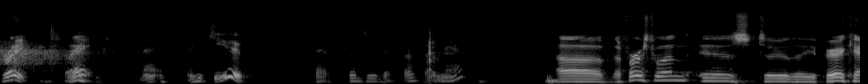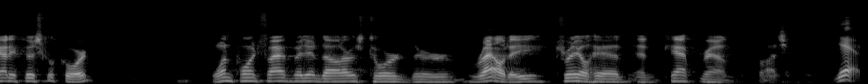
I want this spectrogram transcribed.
Great. Great. Thank you. So you'll do the first one there. Uh, the first one is to the Perry County Fiscal Court. $1.5 million toward their Rowdy Trailhead and Campground project. Yes.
